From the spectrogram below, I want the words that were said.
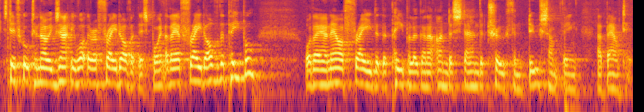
It's difficult to know exactly what they're afraid of at this point. Are they afraid of the people? Or they are now afraid that the people are going to understand the truth and do something about it.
